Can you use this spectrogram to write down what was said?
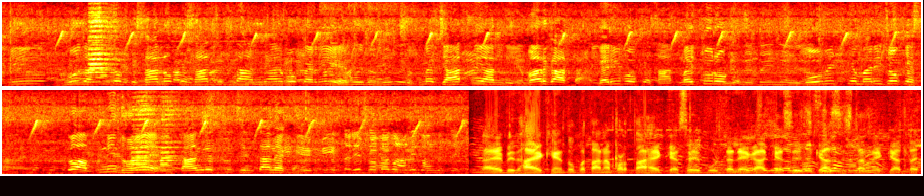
कि खुद अभी तो किसानों के साथ जितना अन्याय वो कर रही है उसमें जात नहीं आती है वर्ग आता है गरीबों के साथ मजदूरों के साथ कोविड के मरीजों के साथ। तो अपनी धोए कांग्रेस की चिंता न करें। नए विधायक हैं तो बताना पड़ता है कैसे वोट डलेगा कैसे क्या सिस्टम है क्या तक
